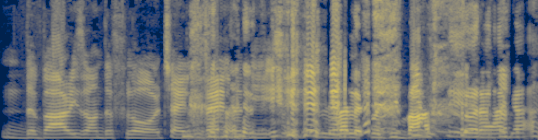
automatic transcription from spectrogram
the bar is on the floor, cioè il livello di... il livello è così basso, raga.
